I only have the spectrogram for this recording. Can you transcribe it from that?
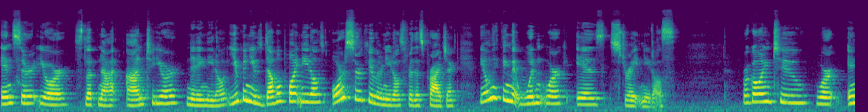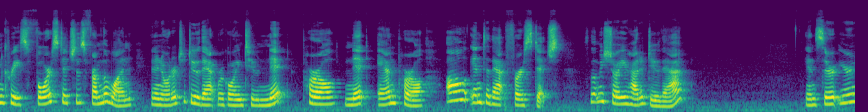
Insert your slip knot onto your knitting needle. You can use double point needles or circular needles for this project. The only thing that wouldn't work is straight needles. We're going to work, increase four stitches from the one, and in order to do that, we're going to knit, purl, knit, and purl all into that first stitch. So let me show you how to do that. Insert your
